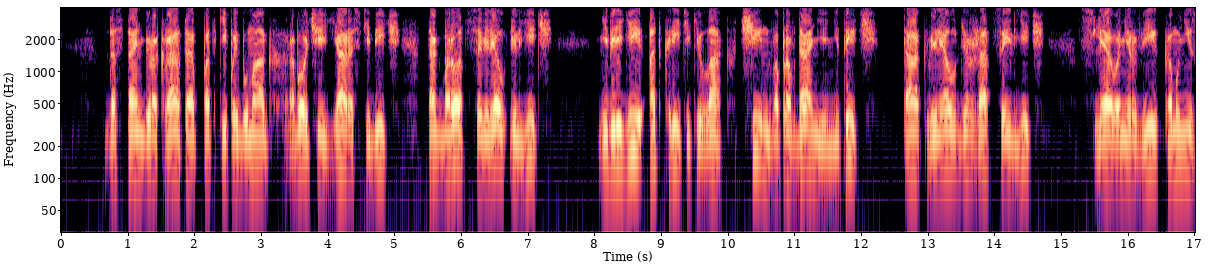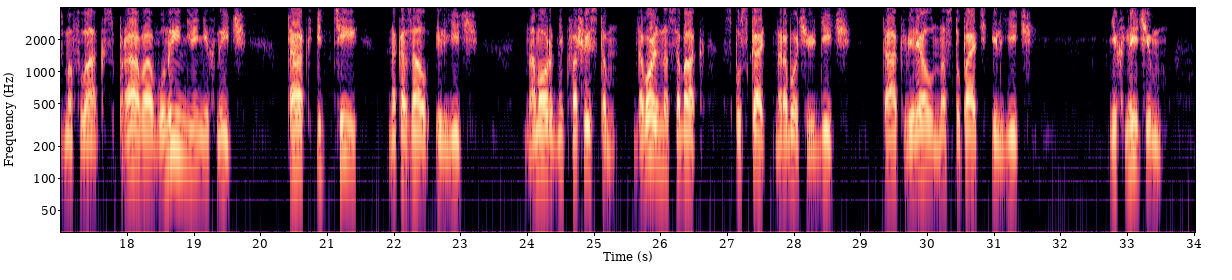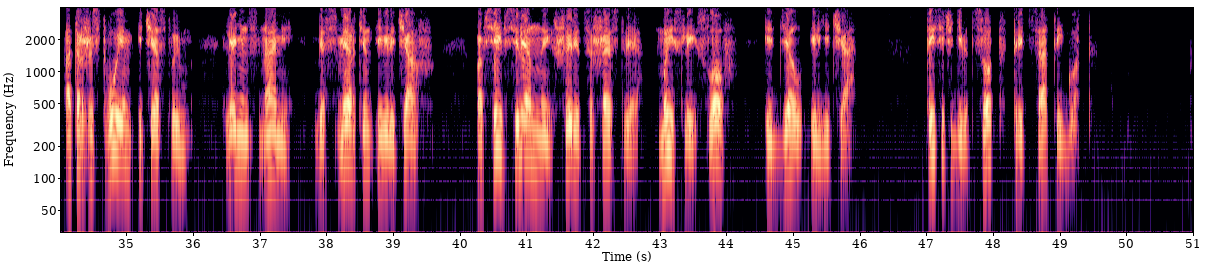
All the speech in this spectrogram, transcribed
Достань бюрократа под кипой бумаг, рабочий ярости бич. Так бороться велел Ильич. Не береги от критики лак, чин в оправдание не тычь. Так велел держаться Ильич. Слева не рви коммунизма флаг, справа в уныние не хнычь. Так идти наказал Ильич. Намордник фашистам, довольно собак, спускать на рабочую дичь. Так велел наступать Ильич. Не хнычем, а торжествуем и чествуем. Ленин с нами, бессмертен и величав. По всей вселенной ширится шествие мыслей, слов и дел Ильича. 1930 год.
